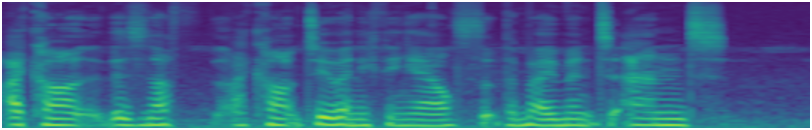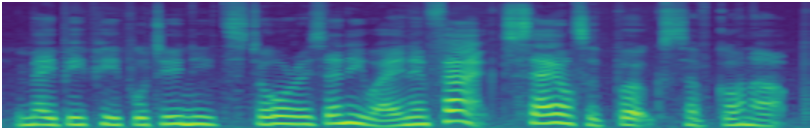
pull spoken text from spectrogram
I can't. There's not. I can't do anything else at the moment, and maybe people do need stories anyway. And in fact, sales of books have gone up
